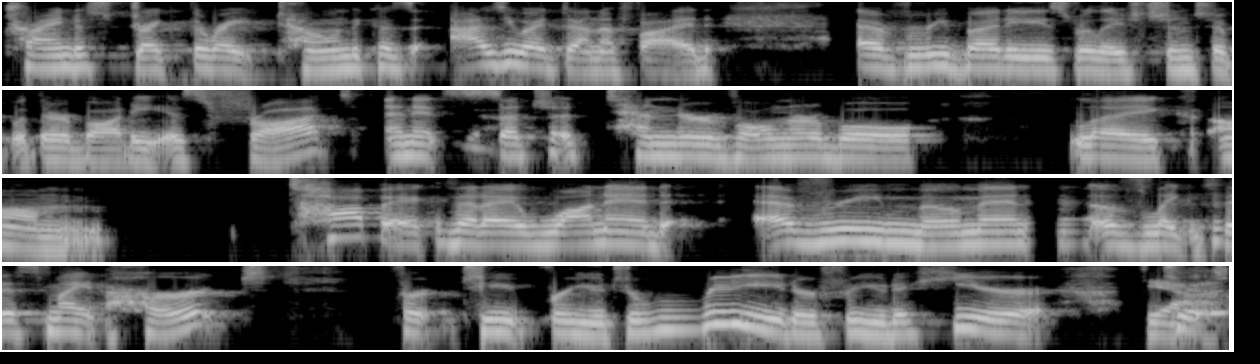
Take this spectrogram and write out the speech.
trying to strike the right tone because, as you identified, everybody's relationship with their body is fraught, and it's yeah. such a tender, vulnerable, like um, topic that I wanted every moment of like this might hurt for to for you to read or for you to hear yeah. to,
